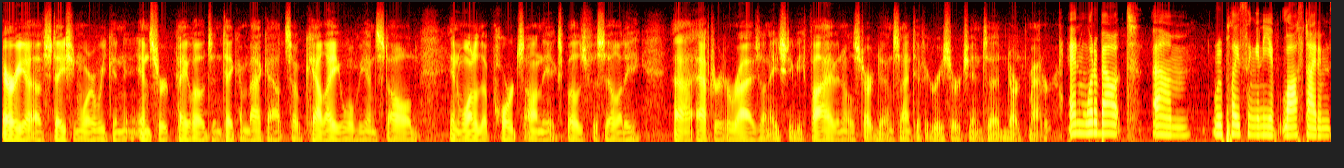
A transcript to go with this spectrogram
area of station where we can insert payloads and take them back out. So CALET will be installed in one of the ports on the exposed facility uh, after it arrives on HTV5, and it'll start doing scientific research into dark matter. And what about um, replacing any of lost items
